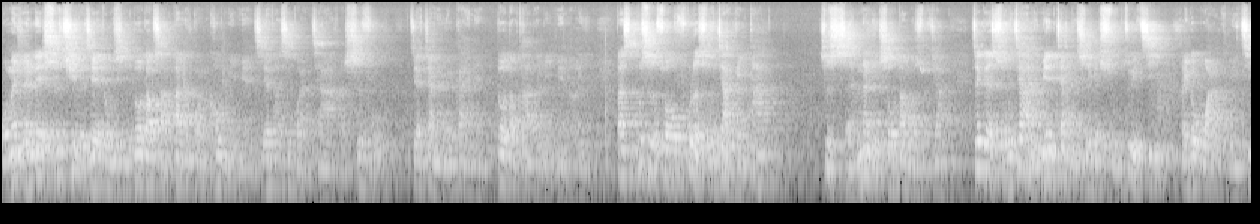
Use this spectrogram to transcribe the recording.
我们人类失去的这些东西落到撒旦的管控里直接他是管家和师傅，这样这样一个概念落到他的里面而已。但是不是说付了赎价给他，是神那里收到了赎价。这个赎价里面讲的是一个赎罪祭。和一个挽回祭，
